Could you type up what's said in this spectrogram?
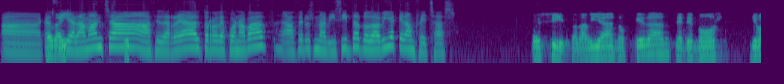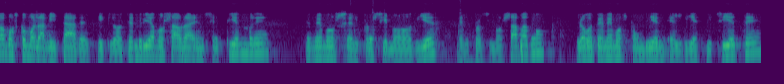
a Castilla-La Mancha, a Ciudad Real, Torre de Juan Abad, a haceros una visita. Todavía quedan fechas. Pues sí, todavía nos quedan. Tenemos llevamos como la mitad del ciclo. Tendríamos ahora en septiembre, tenemos el próximo 10, el próximo sábado, luego tenemos también el 17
